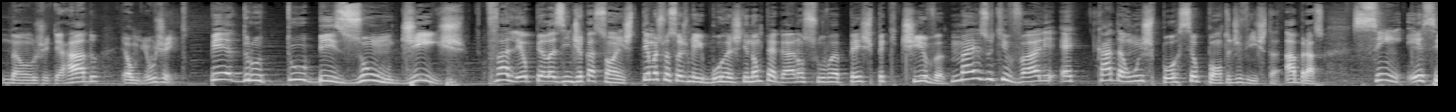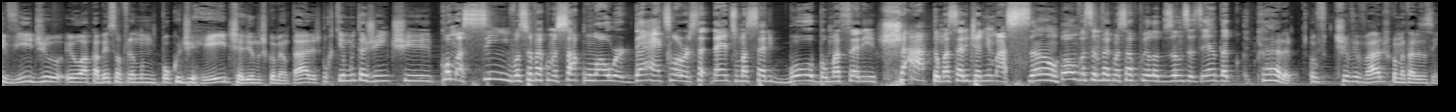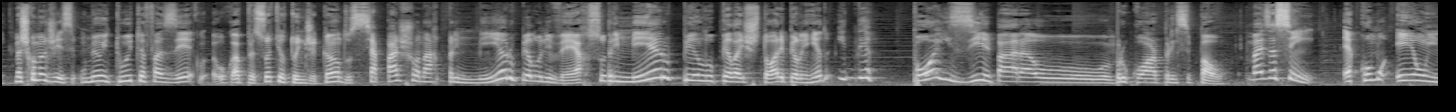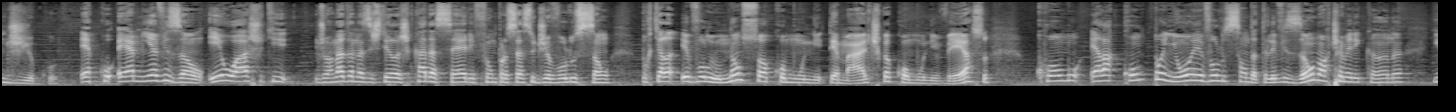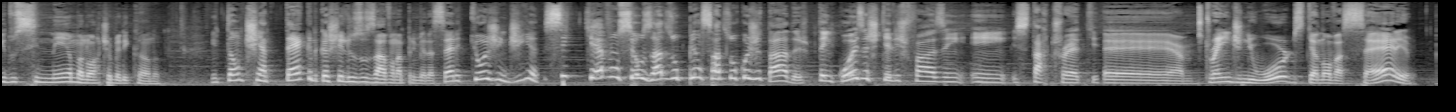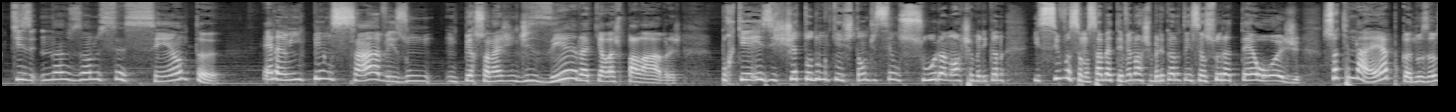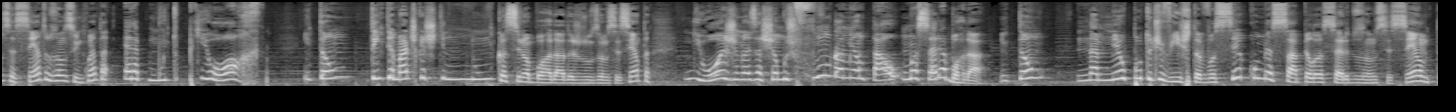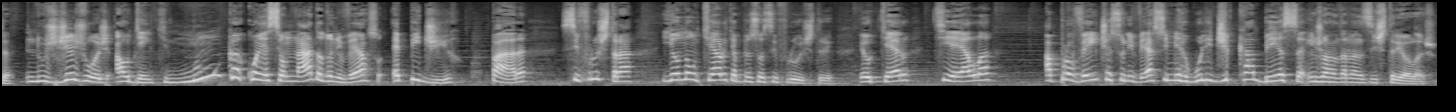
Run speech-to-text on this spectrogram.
não, é o jeito errado, é o meu jeito. Pedro Tubizum diz: Valeu pelas indicações. Tem umas pessoas meio burras que não pegaram sua perspectiva, mas o que vale é cada um expor seu ponto de vista. Abraço. Sim, esse vídeo eu acabei sofrendo um pouco de hate ali nos comentários, porque muita gente. Como assim? Você vai começar com Lower Decks? Lower Decks, uma série boba, uma série chata, uma série de animação. Como você não vai começar com ela dos anos 60? Cara, eu tive vários comentários assim. Mas como eu disse, o meu intuito é fazer a pessoa que eu tô indicando se apaixonar primeiro pelo universo, primeiro pelo, pela história e pelo enredo, e depois depois ir para o pro core principal. Mas assim, é como eu indico. É, é a minha visão. Eu acho que Jornada nas Estrelas, cada série foi um processo de evolução, porque ela evoluiu não só como temática, como universo, como ela acompanhou a evolução da televisão norte-americana e do cinema norte-americano. Então tinha técnicas que eles usavam na primeira série que hoje em dia sequer vão ser usadas ou pensadas ou cogitadas. Tem coisas que eles fazem em Star Trek é, Strange New Worlds, que é a nova série, que nos anos 60 eram impensáveis um, um personagem dizer aquelas palavras porque existia toda uma questão de censura norte-americana. E se você não sabe, a TV norte-americana tem censura até hoje. Só que na época, nos anos 60, nos anos 50, era muito pior. Então, tem temáticas que nunca seriam abordadas nos anos 60 e hoje nós achamos fundamental uma série abordar. Então, na meu ponto de vista, você começar pela série dos anos 60, nos dias de hoje, alguém que nunca conheceu nada do universo é pedir para se frustrar. E eu não quero que a pessoa se frustre. Eu quero que ela aproveite esse universo e mergulhe de cabeça em Jornada nas Estrelas.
